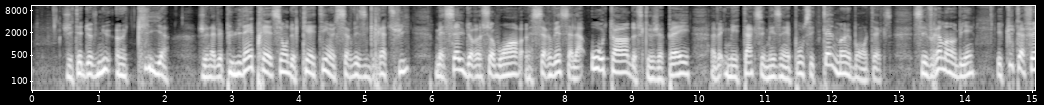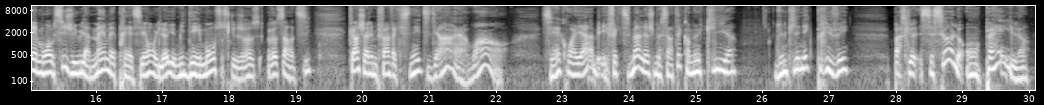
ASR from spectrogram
j'étais devenu un client. Je n'avais plus l'impression de quêter un service gratuit, mais celle de recevoir un service à la hauteur de ce que je paye avec mes taxes et mes impôts. C'est tellement un bon texte. C'est vraiment bien. Et tout à fait, moi aussi, j'ai eu la même impression. Et là, il a mis des mots sur ce que j'ai ressenti. Quand j'allais me faire vacciner, tu dis, ah, wow, c'est incroyable. Et effectivement, là, je me sentais comme un client d'une clinique privée. Parce que c'est ça, là, on paye, là.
